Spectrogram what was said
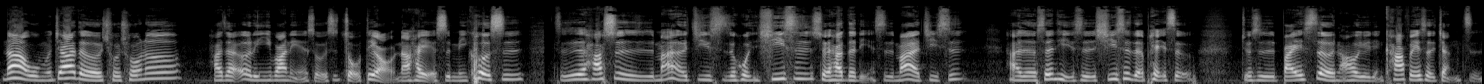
那我们家的球球呢？它在二零一八年的时候也是走掉，那它也是米克斯，只是它是马尔济斯混西斯，所以它的脸是马尔济斯，它的身体是西斯的配色，就是白色，然后有点咖啡色这样子。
